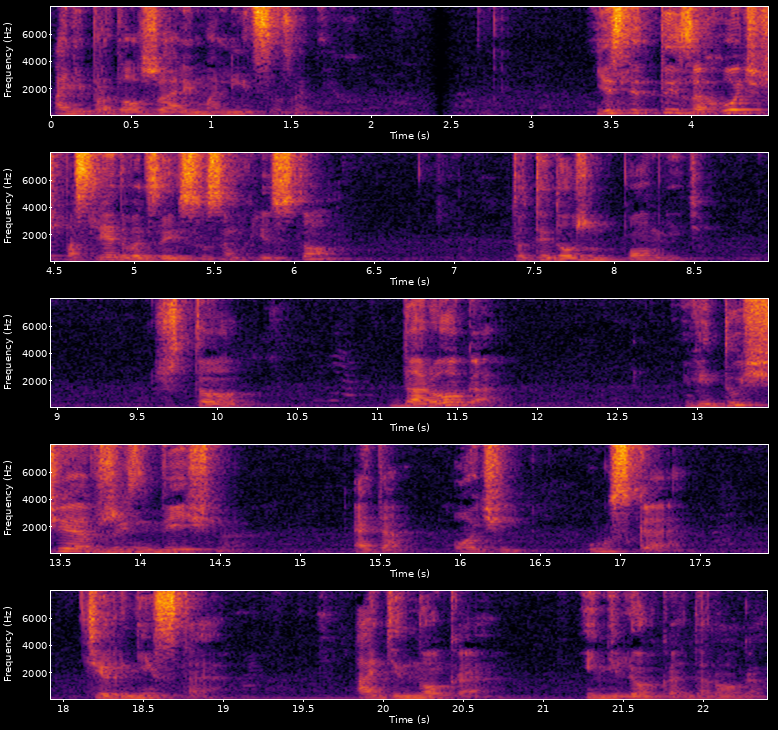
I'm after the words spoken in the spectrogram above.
Они продолжали молиться за них. Если ты захочешь последовать за Иисусом Христом, то ты должен помнить, что дорога, ведущая в жизнь вечную, это очень узкая, тернистая, одинокая и нелегкая дорога.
